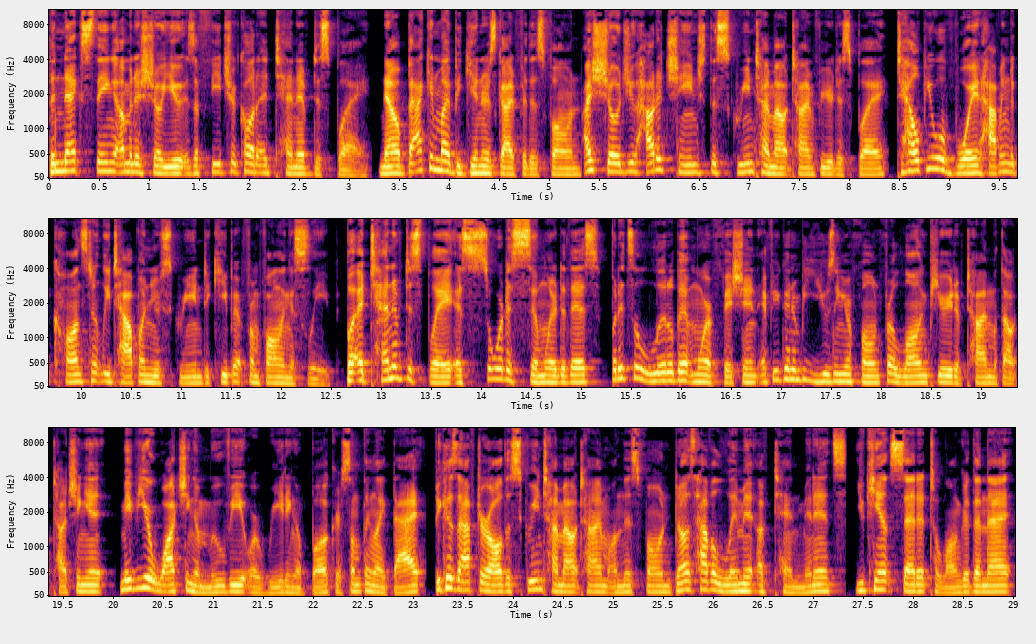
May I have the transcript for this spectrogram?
The next thing I'm going to show you is a feature called Attentive Display. Now, back in my beginner's guide for this phone, I showed you how to change the screen timeout time for your display to help you avoid having to constantly tap on your screen to keep it from falling asleep. But Attentive Display is sort of similar to this, but it's a little bit more efficient if you're going to be using your phone for a long period of time without touching it. Maybe you're watching a movie or reading a book or something like that. Because after all, the screen timeout time on this phone does have a limit of 10 minutes. You can't set it to longer than that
